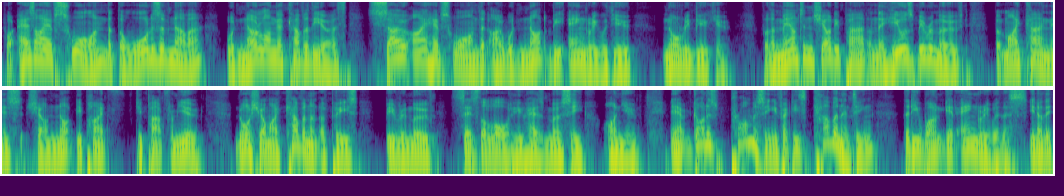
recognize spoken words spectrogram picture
For as I have sworn that the waters of Noah would no longer cover the earth, so I have sworn that I would not be angry with you nor rebuke you. For the mountains shall depart and the hills be removed, but my kindness shall not depart, depart from you, nor shall my covenant of peace be removed, says the Lord who has mercy on you. Now, God is promising, in fact, He's covenanting that He won't get angry with us. You know, that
